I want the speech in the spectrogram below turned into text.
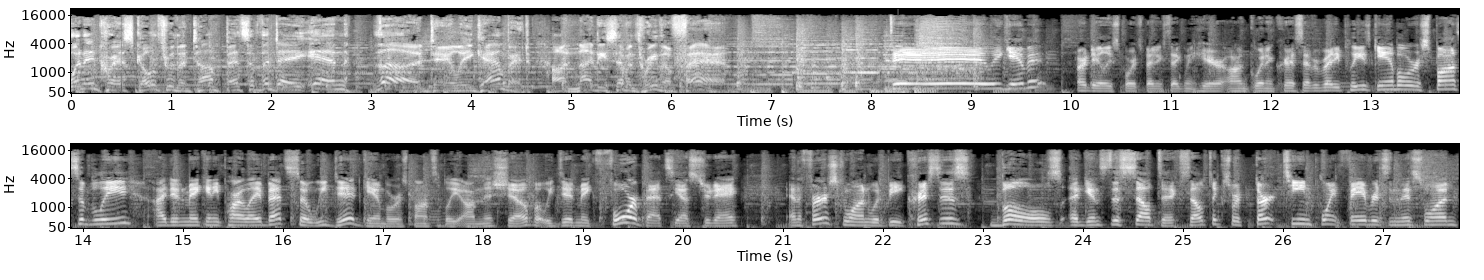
Gwynn and Chris go through the top bets of the day in The Daily Gambit on 97.3 The Fan. Daily Gambit, our daily sports betting segment here on Gwynn and Chris. Everybody, please gamble responsibly. I didn't make any parlay bets, so we did gamble responsibly on this show, but we did make four bets yesterday. And the first one would be Chris's Bulls against the Celtics. Celtics were 13 point favorites in this one.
